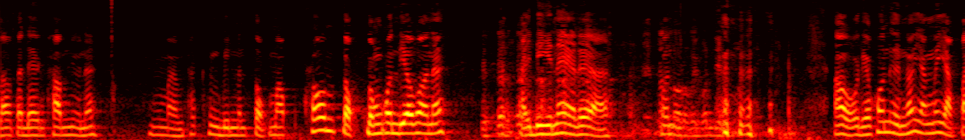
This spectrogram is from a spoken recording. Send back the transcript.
เราแสดงคำอยู่นะมันถ้าเครื่องบินมันตกมาโครมตกตรงคนเดียวพอนะไปดีแน่เลยอะคนเราไปคนเดียว เอาเดี๋ยวคนอื่นเขายังไม่อยากไป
